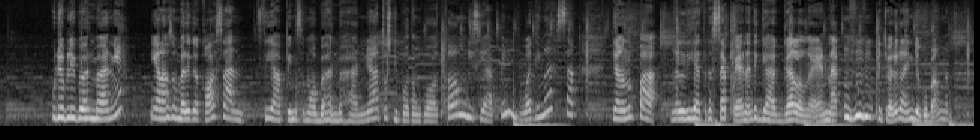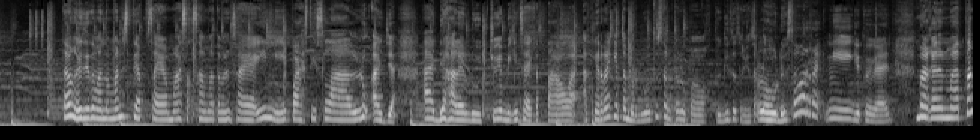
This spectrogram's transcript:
Udah beli bahan-bahannya? Ya langsung balik ke kosan siapin semua bahan-bahannya terus dipotong-potong disiapin buat dimasak jangan lupa ngelihat resep ya nanti gagal loh nggak enak kecuali kalian jago banget Tahu gak sih teman-teman setiap saya masak sama teman saya ini pasti selalu aja ada hal yang lucu yang bikin saya ketawa. Akhirnya kita berdua tuh sampai lupa waktu gitu ternyata lo udah sore nih gitu kan. Makanan matang,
